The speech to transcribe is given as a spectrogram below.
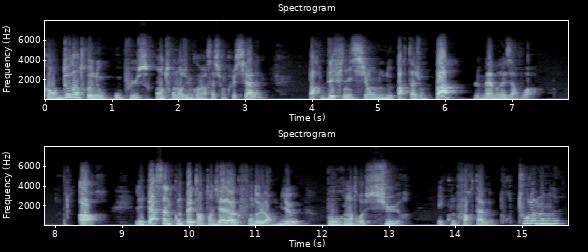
Quand deux d'entre nous ou plus entrons dans une conversation cruciale, par définition, nous ne partageons pas le même réservoir. Or, les personnes compétentes en dialogue font de leur mieux pour rendre sûr et confortable pour tout le monde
